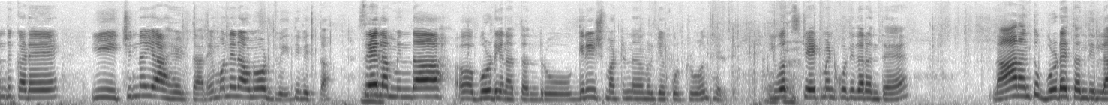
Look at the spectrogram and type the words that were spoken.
ಒಂದು ಕಡೆ ಈ ಚಿನ್ನಯ್ಯ ಹೇಳ್ತಾನೆ, ಮೊನ್ನೆ ನಾವು ನೋಡಿದ್ವಿ ದಿವಿತ್ತ. ಸೇಲಂ ಇಂದ ಬೋರ್ಡಿಯನ್ನ ತಂದ್ರು, ಗಿರೀಶ್ ಮಠಣ್ಣನವರಿಗೆ ಕೊಟ್ರು ಅಂತ ಹೇಳ್ತೀವಿ ಇವತ್ತು ಸ್ಟೇಟ್ಮೆಂಟ್ ಕೊಟ್ಟಿದಾರಂತೆ ನಾನಂತೂ ಬುರುಡೆ ತಂದಿಲ್ಲ.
